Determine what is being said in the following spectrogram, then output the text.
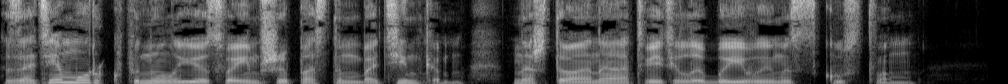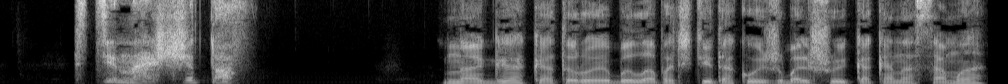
Затем Урк пнул ее своим шипастым ботинком, на что она ответила боевым искусством — Стена щитов!» Нога, которая была почти такой же большой, как она сама,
